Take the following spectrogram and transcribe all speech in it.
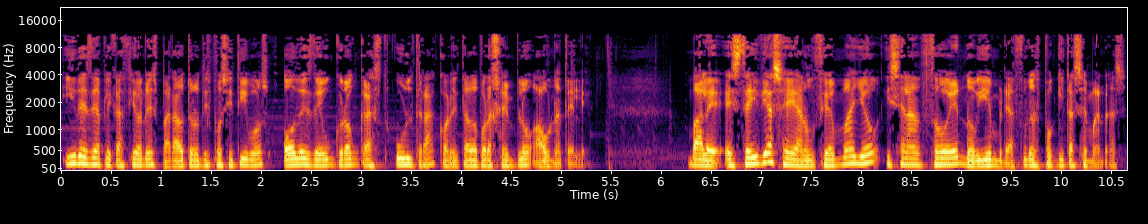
y desde aplicaciones para otros dispositivos o desde un Chromecast Ultra conectado por ejemplo a una tele. Vale, esta idea se anunció en mayo y se lanzó en noviembre, hace unas poquitas semanas.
